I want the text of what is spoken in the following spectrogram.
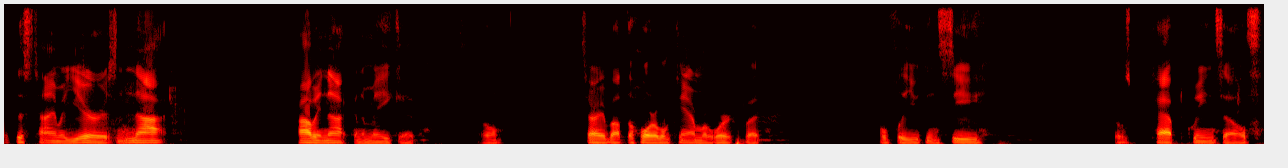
at this time of year is not probably not going to make it. So sorry about the horrible camera work, but hopefully you can see those capped queen cells.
